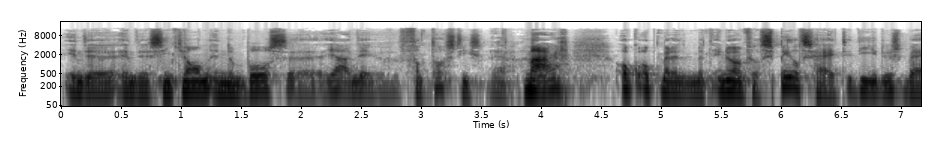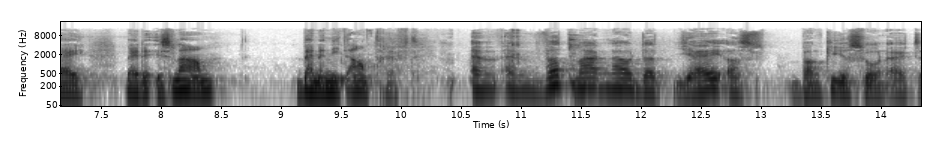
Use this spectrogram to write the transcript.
in de, in de Sint-Jan, in Den Bosch. Uh, ja, nee, fantastisch. Ja. Maar ook, ook met, met enorm veel speelsheid, die je dus bij, bij de islam bijna niet aantreft. En, en wat maakt nou dat jij als bankierszoon uit,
